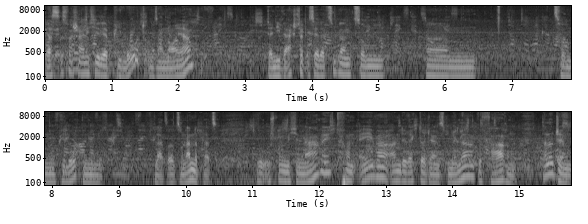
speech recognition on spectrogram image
Das ist wahrscheinlich hier der Pilot, unser neuer. Denn die Werkstatt ist ja der Zugang zum, ähm, zum Pilotenplatz oder zum Landeplatz. So, ursprüngliche Nachricht von Ava an Direktor James Miller. Gefahren. Hallo Jim,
